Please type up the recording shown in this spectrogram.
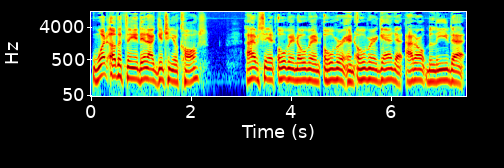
What other thing, and then I get to your calls. I have said over and over and over and over again that I don't believe that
